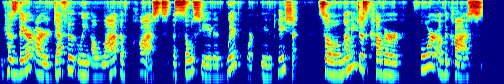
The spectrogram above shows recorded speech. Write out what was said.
because there are definitely a lot of costs associated with poor communication. So let me just cover four of the costs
